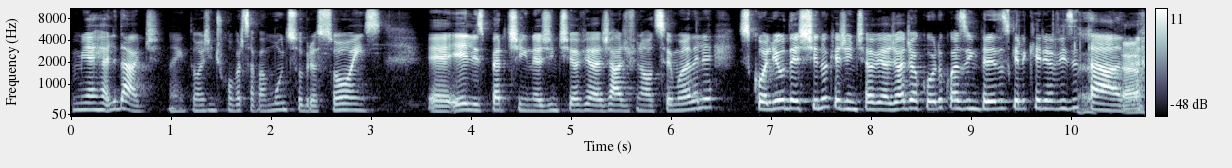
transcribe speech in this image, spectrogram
minha realidade, né? Então a gente conversava muito sobre ações. É, eles pertinho, né? A gente ia viajar de final de semana, ele escolhia o destino que a gente ia viajar de acordo com as empresas que ele queria visitar. É. Né?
